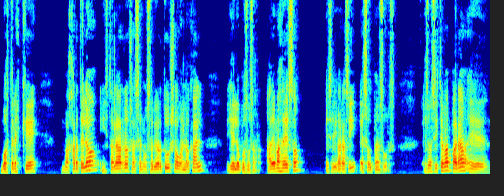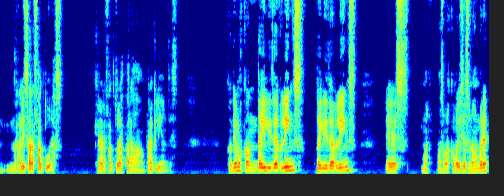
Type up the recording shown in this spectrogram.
Vos tenés que bajártelo, instalarlo, ya sea en un servidor tuyo o en local, y ahí lo puedes usar. Además de eso, ahora sí, es open source. Es un sistema para eh, realizar facturas, crear facturas para, clientes. Continuamos con Daily Dev Links. Daily Dev Links es, bueno, más o menos como dice su nombre,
